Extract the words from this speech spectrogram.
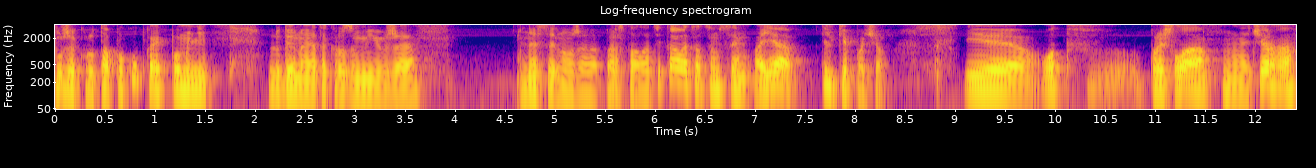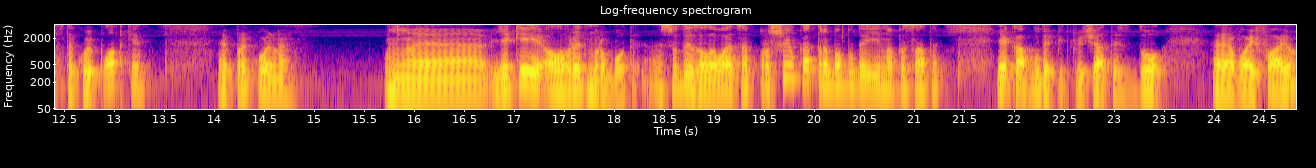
дуже крута покупка, як по мені. Людина, я так розумію, вже не сильно вже перестала цікавитися цим всім, а я тільки почав. І от прийшла е, черга такої платки е, прикольної. Е, Який алгоритм роботи? Сюди заливається прошивка, треба буде її написати, яка буде підключатись до е, Wi-Fi.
